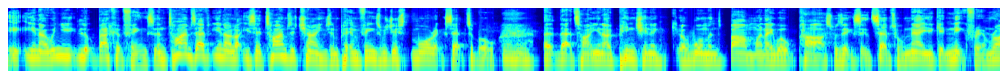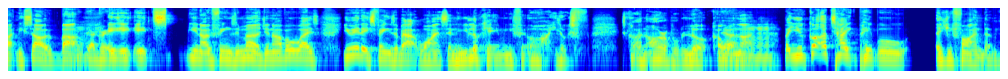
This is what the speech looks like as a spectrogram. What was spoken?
it, you know when you look back at things, and times have, you know, like you said, times have changed, and, and things were just more acceptable at that time. You know, pinching a, a woman's bum when they walked past was acceptable. Now you get nicked for it, and rightly so. But I agree. it, it, it's you know things emerge, and I've always you hear these things about Weinstein, and you look at him and you think, oh, he looks, he's got an horrible look. I wouldn't like, but you've got to take people as you find them,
